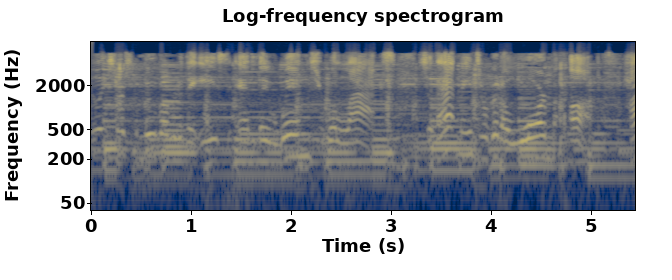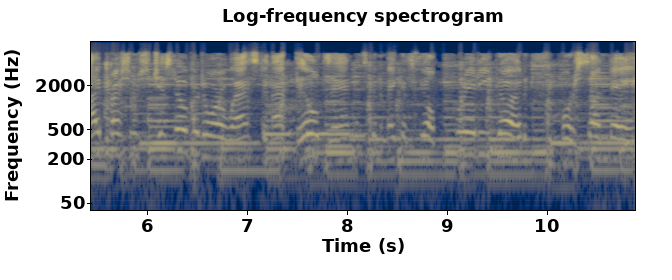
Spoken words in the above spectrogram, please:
really starts to move over to the east, and the winds relax. So that means we're going to warm up. High pressure's just over to our west, and that builds in. It's going to make us feel pretty good for Sunday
